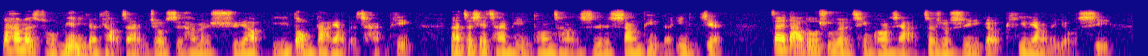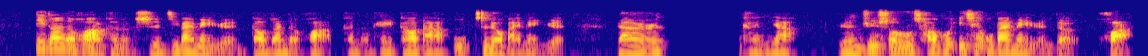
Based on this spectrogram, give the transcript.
那他们所面临的挑战就是他们需要移动大量的产品。那这些产品通常是商品的硬件，在大多数的情况下，这就是一个批量的游戏。低端的话可能是几百美元，高端的话可能可以高达五至六百美元。然而，肯亚人均收入超过一千五百美元的话，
